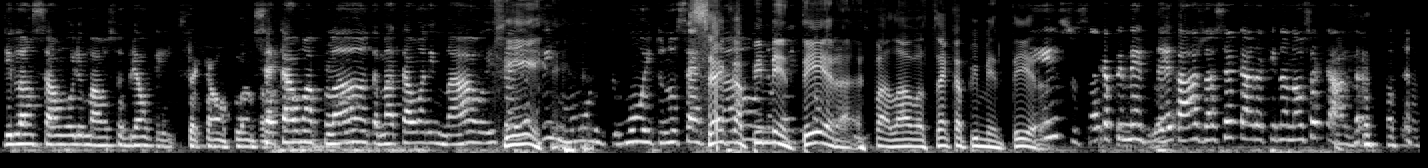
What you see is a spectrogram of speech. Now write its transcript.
de lançar um olho mau sobre alguém. Secar uma planta. Secar uma planta, matar um animal. Isso Sim. aí eu vi muito, muito no sertão. Seca pimenteira, falava seca pimenteira. Isso, seca pimenteira. Ah, já secaram aqui na nossa casa.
